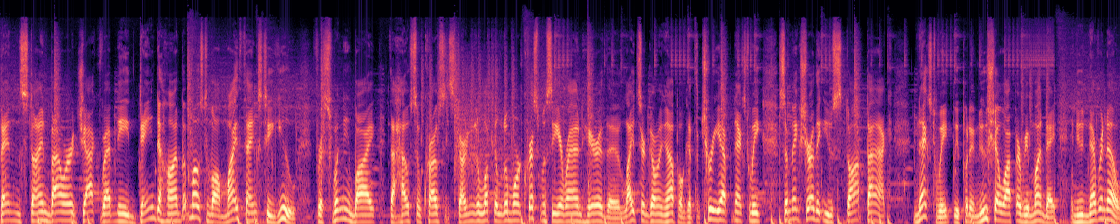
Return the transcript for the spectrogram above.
Ben Steinbauer, Jack Rebney, Dane DeHaan, but most of all, my thanks to you for swinging by the House of Kraus. It's starting to look a little more Christmassy around here. The lights are going up. We'll get the tree up next week. So make sure that you stop back next week. We put a new show up every Monday, and you never know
